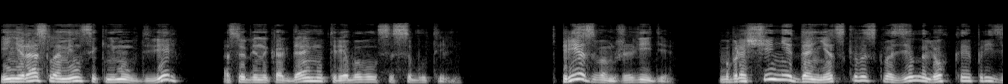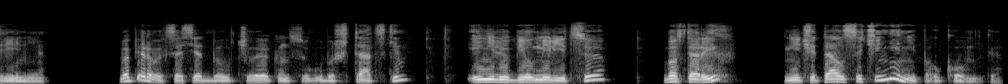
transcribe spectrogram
и не раз ломился к нему в дверь, особенно когда ему требовался собутыльник. В трезвом же виде в обращении Донецкого сквозило легкое презрение, во-первых, сосед был человеком сугубо штатским и не любил милицию. Во-вторых, не читал сочинений полковника,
